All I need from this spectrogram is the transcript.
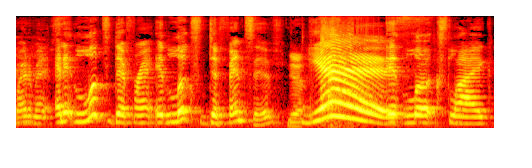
wait a minute, and it looks different. It looks defensive. Yeah. Yes, It looks like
